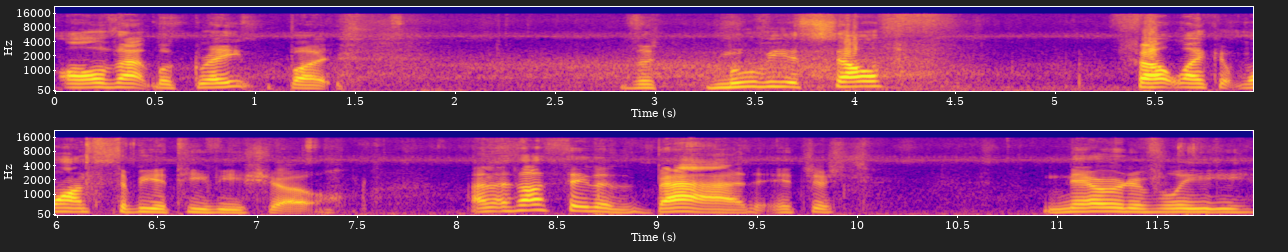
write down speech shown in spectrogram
All that looked great, but the movie itself felt like it wants to be a TV show. And it's not to say that it's bad, it just narratively,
